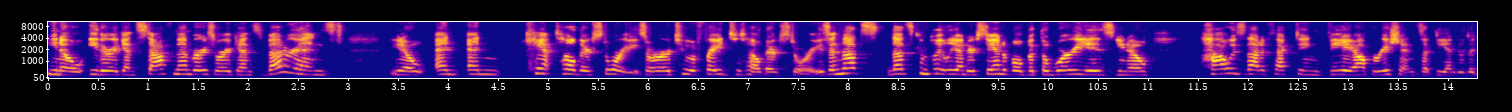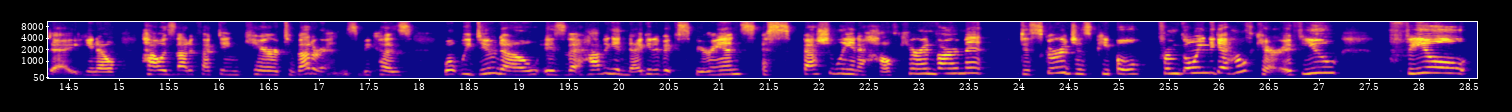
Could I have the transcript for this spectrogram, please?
you know, either against staff members or against veterans, you know, and and can't tell their stories or are too afraid to tell their stories. And that's that's completely understandable, but the worry is, you know, how is that affecting VA operations at the end of the day? You know, how is that affecting care to veterans? Because what we do know is that having a negative experience, especially in a healthcare environment, discourages people from going to get healthcare. If you feel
